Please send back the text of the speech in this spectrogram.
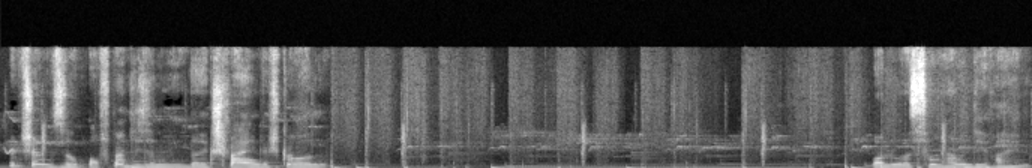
Ich bin schon so oft an diesem Schwein gestorben. Wollen wir was tun, haben die rein?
